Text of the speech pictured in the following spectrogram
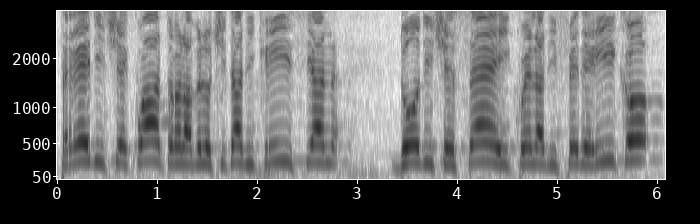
13,4 la velocità di Christian, 12,6 quella di Federico.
